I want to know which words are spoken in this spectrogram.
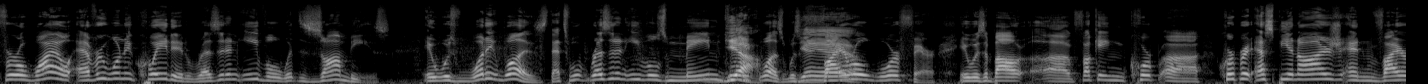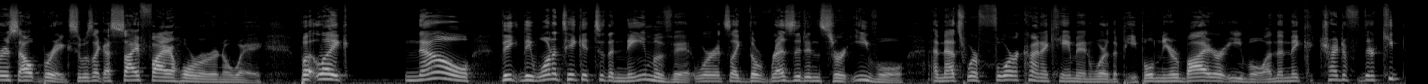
For a while, everyone equated Resident Evil with zombies. It was what it was. That's what Resident Evil's main gimmick Yeah. was. Was Yeah, yeah, viral warfare. It was about uh, fucking corp- uh, corporate espionage and virus outbreaks. It was like a sci-fi horror in a way. But like now they they want to take it to the name of it where it's like the residents are evil and that's where 4 kind of came in where the people nearby are evil and then they tried to they keep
